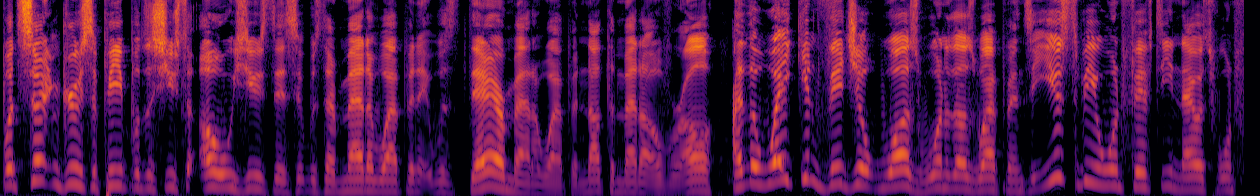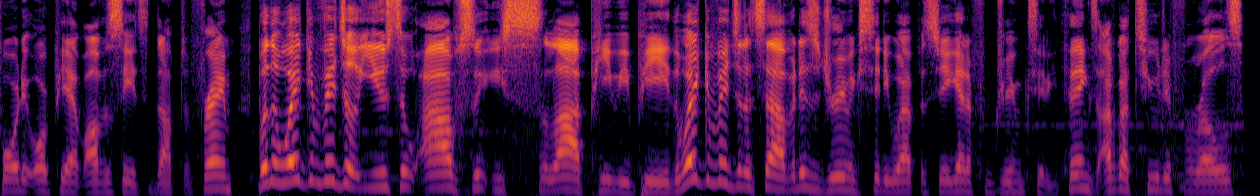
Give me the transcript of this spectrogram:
But certain groups of people just used to always use this. It was their meta weapon. It was their meta weapon, not the meta overall. And the Waking Vigil was one of those weapons. It used to be 150. Now it's 140 RPM. Obviously, it's adaptive frame. But the Waking Vigil used to absolutely slap PvP. The Waking Vigil itself, it is a Dreaming City weapon, so you get it from Dreaming City things. I've got two different rolls.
